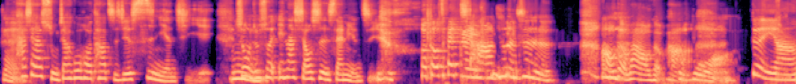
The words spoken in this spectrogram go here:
对，她现在暑假过后她直接四年级耶。所以我就说：哎，那消失了三年级 都在家，真的是 好可怕，好可怕，哇！对呀，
